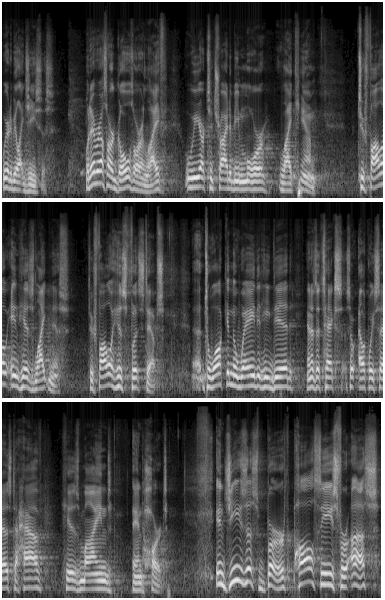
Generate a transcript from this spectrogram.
we are to be like Jesus. Whatever else our goals are in life, we are to try to be more like Him, to follow in His likeness, to follow His footsteps, uh, to walk in the way that He did, and as the text so eloquently says, to have His mind and heart. In Jesus' birth, Paul sees for us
